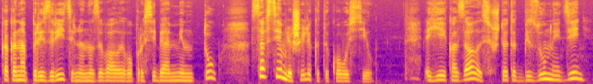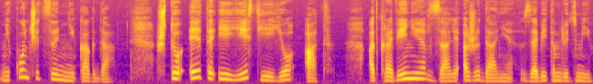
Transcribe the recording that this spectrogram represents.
как она презрительно называла его про себя «менту», совсем лишили Катыкову сил. Ей казалось, что этот безумный день не кончится никогда, что это и есть ее ад. Откровение в зале ожидания, забитом людьми,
